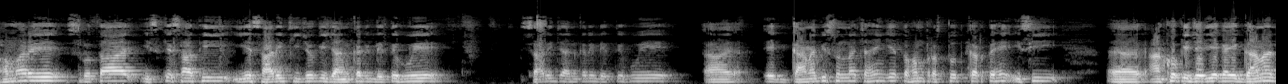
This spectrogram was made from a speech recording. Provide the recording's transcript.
हमारे श्रोता इसके साथ ही ये सारी चीज़ों की जानकारी लेते हुए, सारी जानकारी लेते हुए एक गाना भी सुनना चाहेंगे तो हम प्रस्तुत करते हैं इसी आँखों के ज़रिए का एक गाना।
